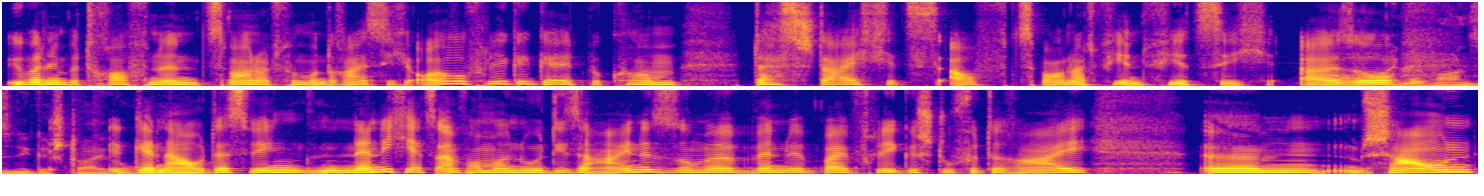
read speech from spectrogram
über den Betroffenen 235 Euro Pflegegeld bekommen. Das steigt jetzt auf 244. Also wow, eine wahnsinnige Steigerung. Genau, deswegen nenne ich jetzt einfach mal nur diese eine Summe, wenn wir bei Pflegestufe 3 ähm, schauen,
